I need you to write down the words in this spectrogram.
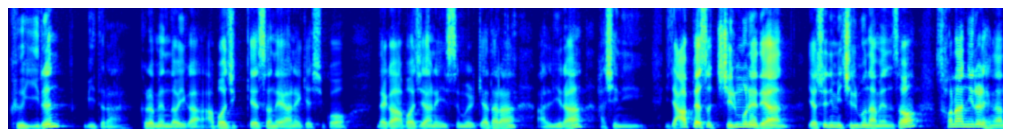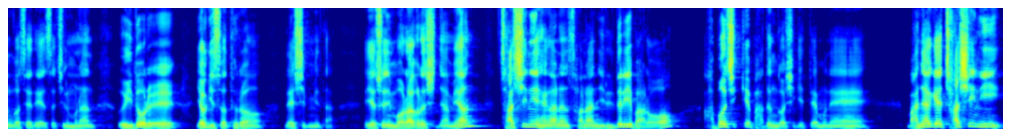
그 일은 믿으라. 그러면 너희가 아버지께서 내 안에 계시고 내가 아버지 안에 있음을 깨달아 알리라 하시니 이제 앞에서 질문에 대한 예수님이 질문하면서 선한 일을 행한 것에 대해서 질문한 의도를 여기서 드러내십니다. 예수님 뭐라 그러시냐면 자신이 행하는 선한 일들이 바로 아버지께 받은 것이기 때문에 만약에 자신이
